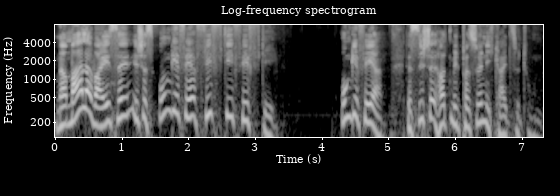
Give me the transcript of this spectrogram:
Normalerweise ist es ungefähr 50-50. Ungefähr. Das ist, hat mit Persönlichkeit zu tun.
